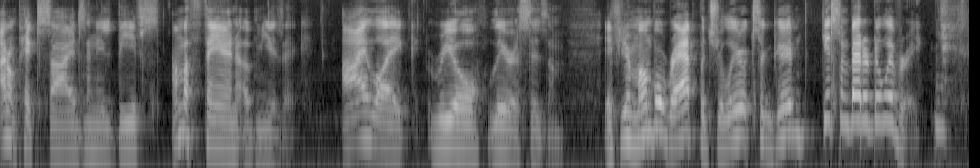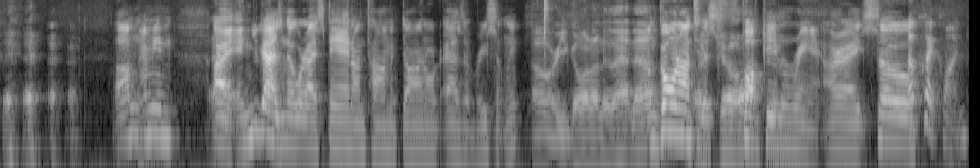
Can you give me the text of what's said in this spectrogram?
I don't pick sides in these beefs. I'm a fan of music. I like real lyricism. If you're mumble rap but your lyrics are good, get some better delivery. um, I mean, all right, and you guys know where I stand on Tom MacDonald as of recently. Oh, are you going on to that now? I'm going on to Let's this go to fucking it. rant. All right, so A quick one.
